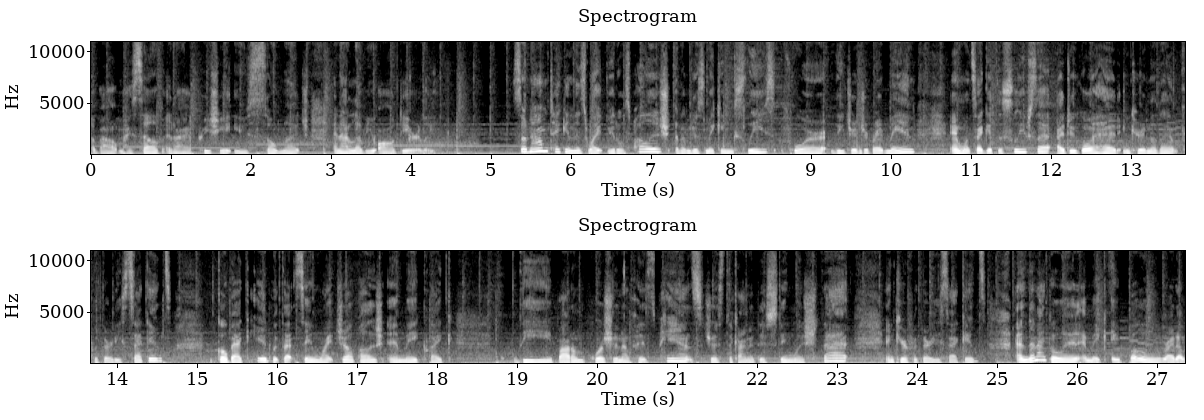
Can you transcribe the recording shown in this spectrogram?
about myself. And I appreciate you so much. And I love you all dearly. So now I'm taking this white Beetles polish and I'm just making sleeves for the gingerbread man. And once I get the sleeve set, I do go ahead and cure in the lamp for 30 seconds. Go back in with that same white gel polish and make like the bottom portion of his pants just to kind of distinguish that and cure for 30 seconds. And then I go in and make a bow right up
